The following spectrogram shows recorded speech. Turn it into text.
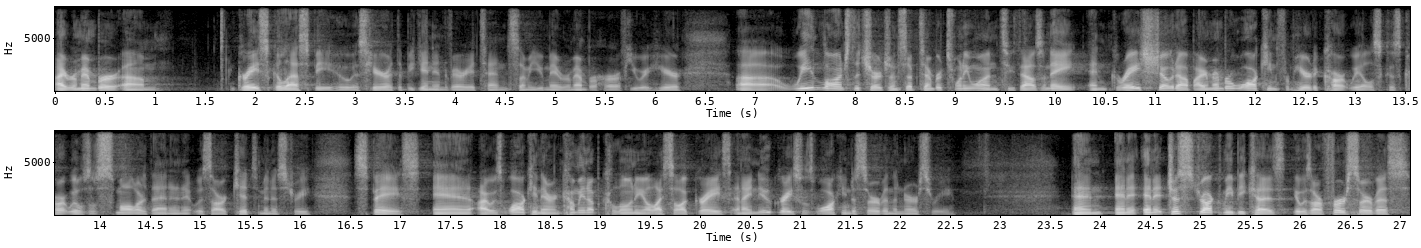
I remember um, Grace Gillespie, who was here at the beginning of Area 10. Some of you may remember her if you were here. Uh, we launched the church on September 21, 2008, and Grace showed up. I remember walking from here to Cartwheels because Cartwheels was smaller then, and it was our kids' ministry space. And I was walking there, and coming up Colonial, I saw Grace, and I knew Grace was walking to serve in the nursery. And, and, it, and it just struck me because it was our first service.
